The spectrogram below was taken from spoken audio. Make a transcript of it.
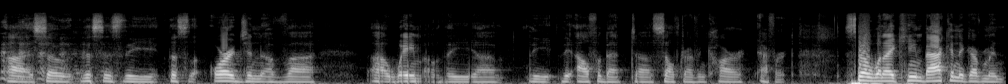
Uh, so this is the this is the origin of uh, uh Waymo, the uh, the the Alphabet uh, self-driving car effort. So when I came back into government,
